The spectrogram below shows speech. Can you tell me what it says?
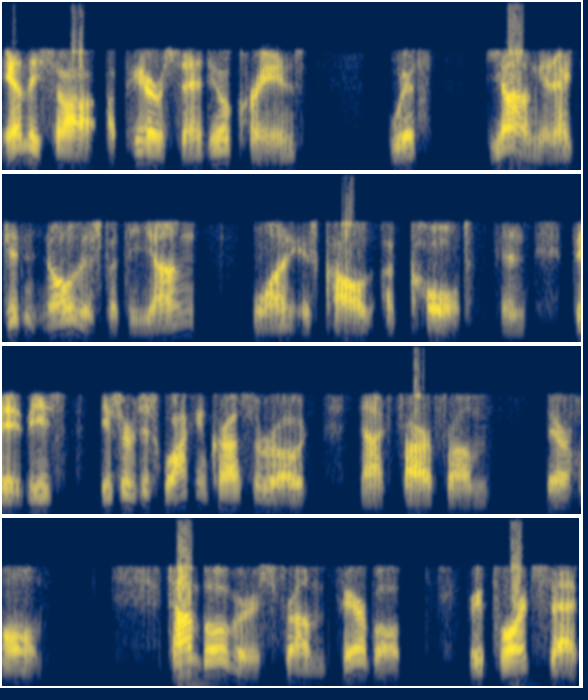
And they saw a pair of sandhill cranes with young, and I didn't know this, but the young one is called a colt, and they, these these are just walking across the road, not far from their home. Tom Bovers from Faribault reports that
